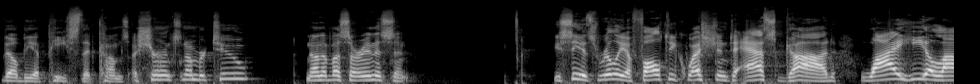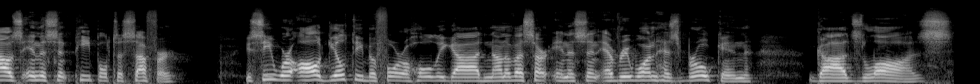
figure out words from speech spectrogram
there'll be a peace that comes. Assurance number two none of us are innocent. You see, it's really a faulty question to ask God why He allows innocent people to suffer. You see, we're all guilty before a holy God. None of us are innocent. Everyone has broken God's laws.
